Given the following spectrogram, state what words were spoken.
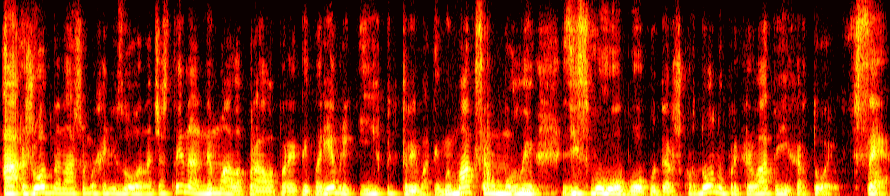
А жодна наша механізована частина не мала права перейти перебрік і їх підтримати. Ми максимум могли зі свого боку держкордону прикривати їх артою. Все.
